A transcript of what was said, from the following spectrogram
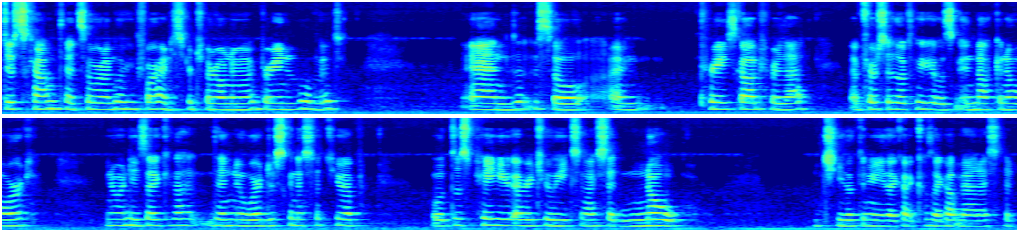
discount. That's the word I'm looking for. I had to search around in my brain a little bit. And so I praise God for that at first it looked like it was not gonna work you know and he's like that then we're just gonna set you up we'll just pay you every two weeks and I said no and she looked at me like, because I got mad. I said,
